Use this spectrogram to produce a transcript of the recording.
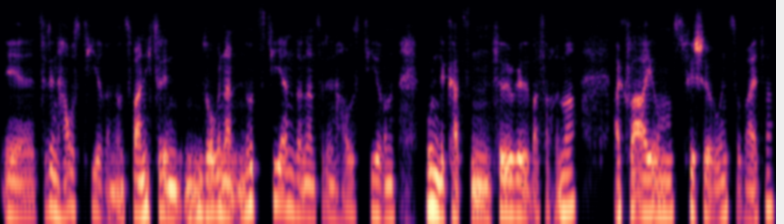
äh, zu den Haustieren. Und zwar nicht zu den sogenannten Nutztieren, sondern zu den Haustieren, Hunde, Katzen, Vögel, was auch immer, Aquariums, Fische und so weiter.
